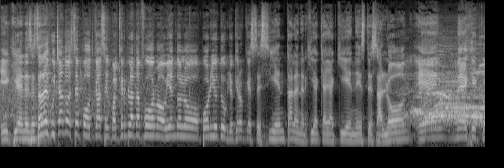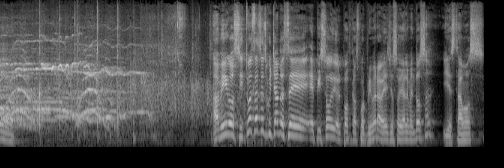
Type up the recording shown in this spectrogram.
y quienes están escuchando este podcast en cualquier plataforma o viéndolo por YouTube. Yo quiero que se sienta la energía que hay aquí en este salón en México. Amigos, si tú estás escuchando este episodio del podcast por primera vez, yo soy Ale Mendoza y estamos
